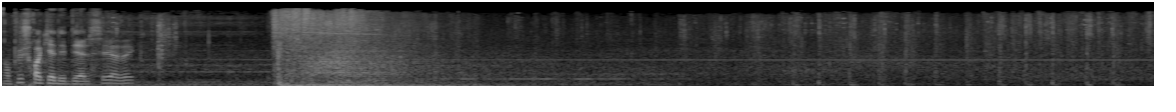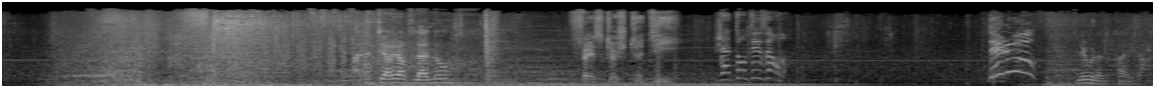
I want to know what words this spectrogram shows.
En plus je crois qu'il y a des DLC avec. À l'intérieur de l'anneau. Fais ce que je te dis. J'attends tes ordres. Il est où l'anneau Ah, il est là.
